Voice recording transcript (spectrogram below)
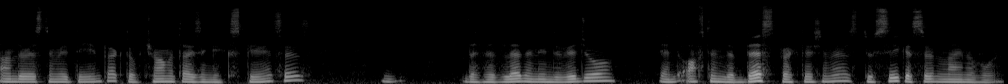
underestimate the impact of traumatizing experiences that have led an individual, and often the best practitioners, to seek a certain line of work.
